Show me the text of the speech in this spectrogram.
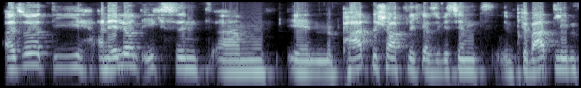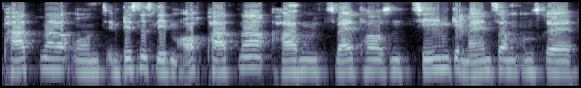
Also die Anelle und ich sind ähm, in partnerschaftlich, also wir sind im Privatleben Partner und im Businessleben auch Partner, haben 2010 gemeinsam unsere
